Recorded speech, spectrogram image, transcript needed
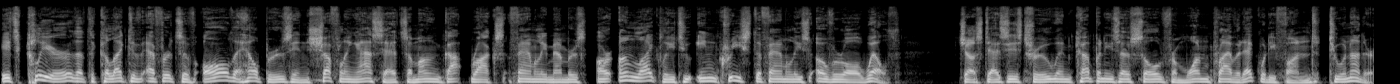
It's clear that the collective efforts of all the helpers in shuffling assets among Gotrocks family members are unlikely to increase the family's overall wealth, just as is true when companies are sold from one private equity fund to another.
